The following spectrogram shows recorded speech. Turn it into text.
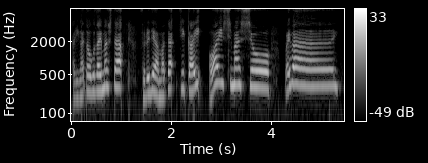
ありがとうございました。それではまた次回お会いしましょう。バイバーイ。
